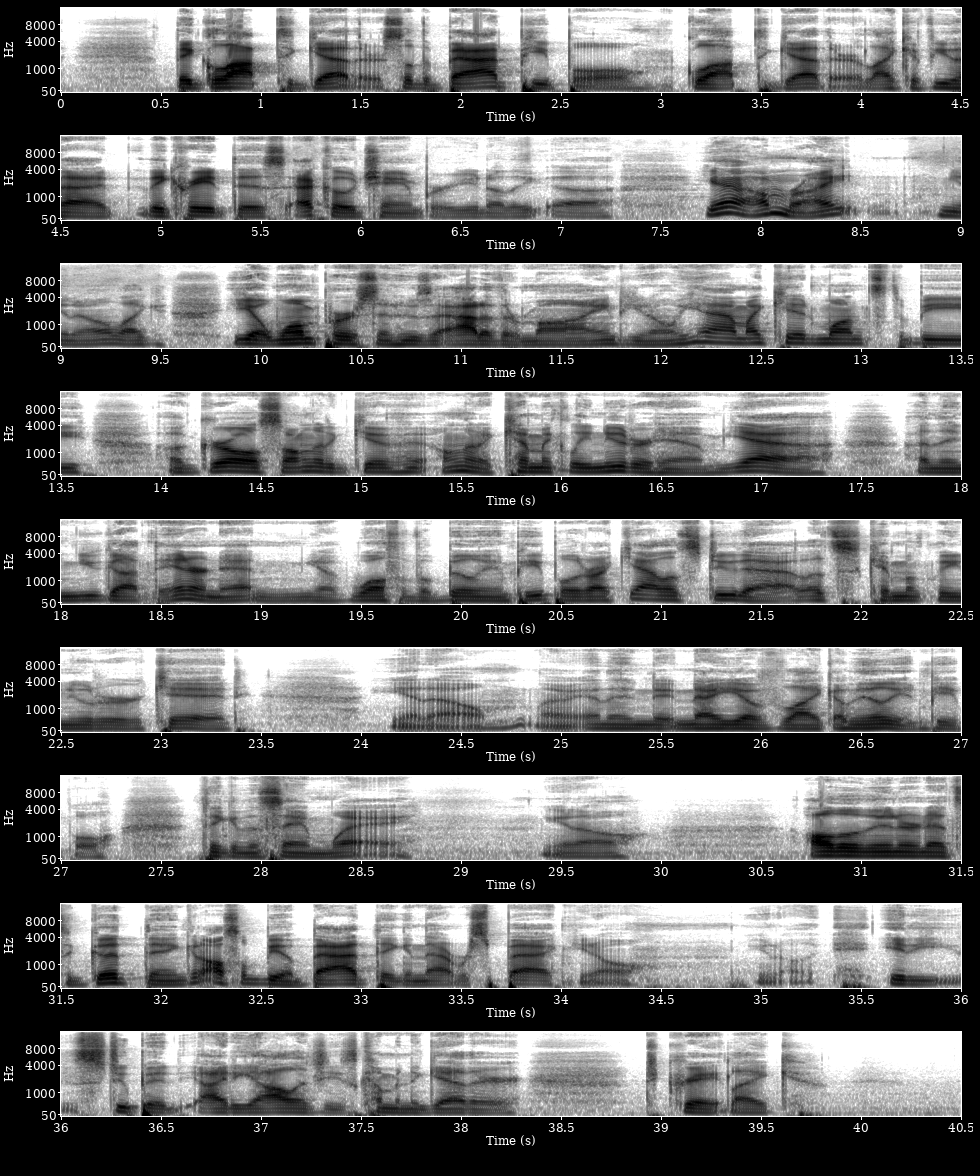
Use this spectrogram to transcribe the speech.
they glop together. So the bad people glop together. Like if you had they create this echo chamber, you know, they uh yeah, I'm right. You know, like you got one person who's out of their mind. You know, yeah, my kid wants to be a girl, so I'm gonna give him, I'm gonna chemically neuter him. Yeah, and then you got the internet and you have wealth of a billion people. They're like, yeah, let's do that. Let's chemically neuter a kid. You know, and then now you have like a million people thinking the same way. You know, although the internet's a good thing, it can also be a bad thing in that respect. You know, you know, idiot, stupid ideologies coming together to create like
